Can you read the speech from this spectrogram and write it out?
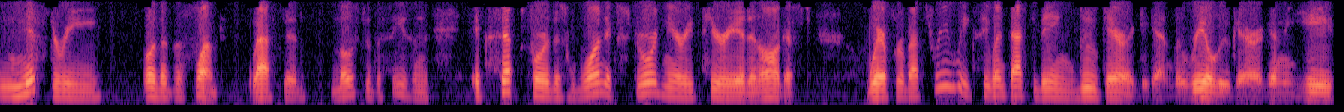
mystery or the, the slump lasted most of the season, except for this one extraordinary period in August where for about three weeks he went back to being Lou Gehrig again, the real Lou Gehrig, and he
